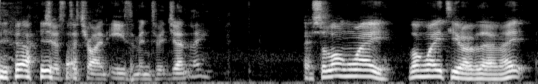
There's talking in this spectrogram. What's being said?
yeah, just yeah. to try and ease them into it gently. It's a long way, long way to you over there, mate.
